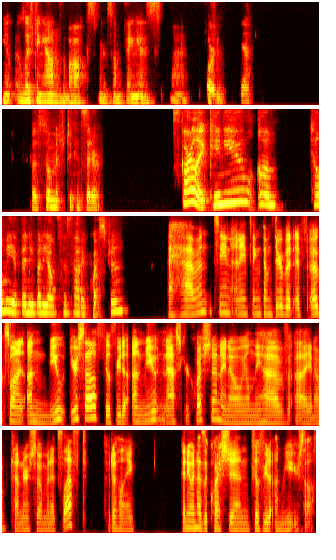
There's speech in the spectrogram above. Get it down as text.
you know, lifting out of the box when something is uh, or yeah. So, so much to consider. Scarlett, can you um tell me if anybody else has had a question? I haven't seen anything come through, but if folks want to unmute yourself, feel free to unmute and ask your question. I know we only have, uh, you know, 10 or so minutes left. So definitely, if anyone has a question, feel free to unmute yourself.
